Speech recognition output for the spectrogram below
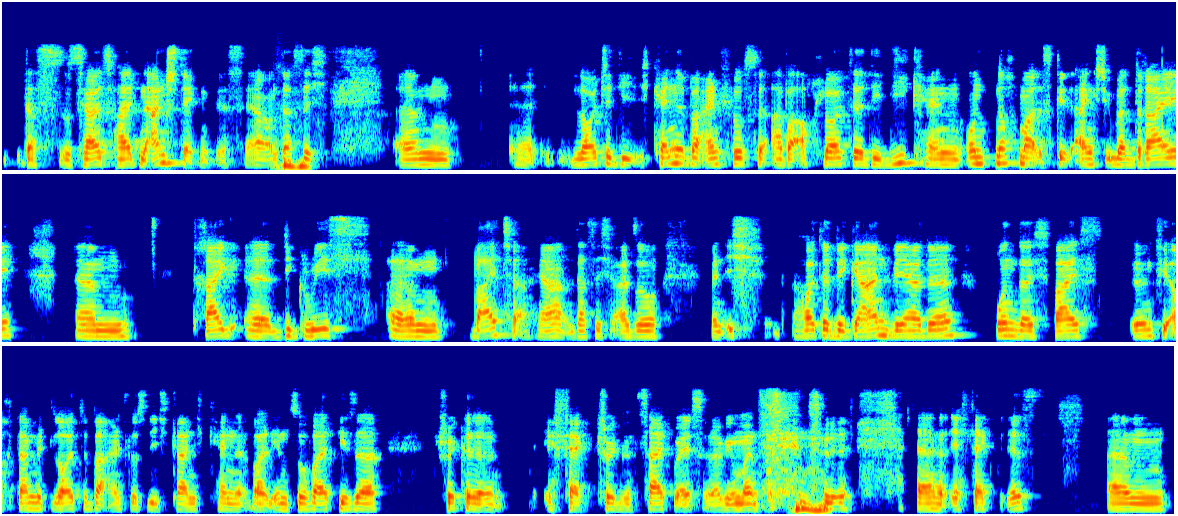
dass soziales Verhalten ansteckend ist, ja, und dass ich ähm, äh, Leute, die ich kenne, beeinflusse, aber auch Leute, die die kennen. Und nochmal, es geht eigentlich über drei ähm, drei äh, Degrees ähm, weiter, ja, dass ich also, wenn ich heute vegan werde und ich weiß, irgendwie auch damit Leute beeinflusse, die ich gar nicht kenne, weil eben soweit dieser Trickle-Effekt, Trickle Sideways oder wie man es nennen will, äh, Effekt ist. Ähm,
